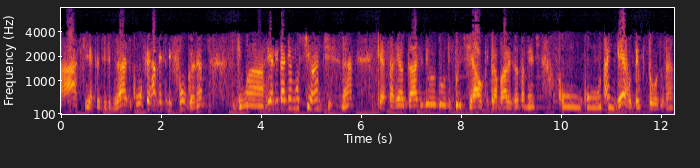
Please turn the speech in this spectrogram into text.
a arte e a criatividade como ferramenta de fuga, né? De uma realidade angustiante, né? que é essa realidade do, do, do, policial que trabalha exatamente com, com. está em guerra o tempo todo, né?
